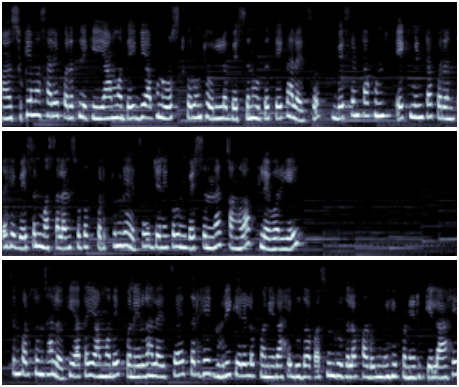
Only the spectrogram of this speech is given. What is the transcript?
सुके मसाले परतले की यामध्ये जे आपण रोस्ट करून ठेवलेलं बेसन होतं ते घालायचं. बेसन टाकून एक मिनिटापर्यंत हे बेसन मसाल्यांसोबत परतून घ्यायचं जेणेकरून बेसनला चांगला फ्लेवर येईल. बेसन परतून झालं की आता यामध्ये पनीर घालायचं आहे. तर हे घरी केलेलं पनीर आहे. दुधापासून दुधाला फाडून मी हे पनीर केलं आहे.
